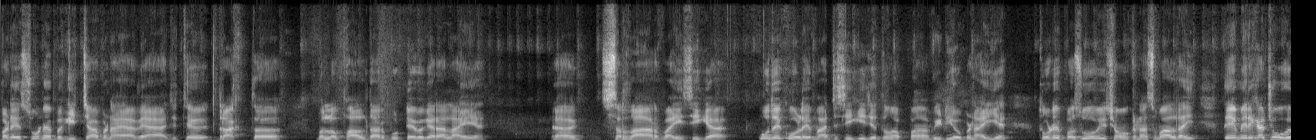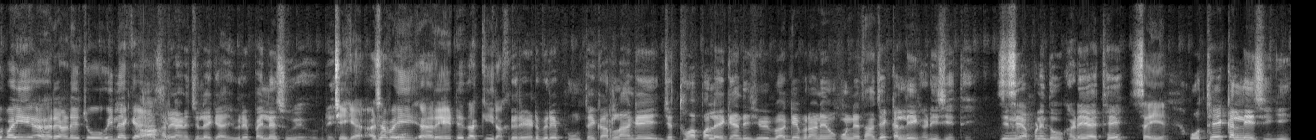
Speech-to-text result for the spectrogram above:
ਬੜੇ ਸੋਹਣੇ ਬਗੀਚਾ ਬਣਾਇਆ ਹੋਇਆ ਹੈ, ਜਿੱਥੇ ਦਰਖਤ, ਮਤਲਬ ਫਲਦਾਰ ਬੂਟੇ ਵਗੈਰਾ ਲਾਏ ਆ ਸਰਦਾਰ ਬਾਈ ਸੀਗਾ। ਉਹਦੇ ਕੋਲੇ ਮੱਝ ਸੀਗੀ ਜਦੋਂ ਆਪਾਂ ਵੀਡੀਓ ਬਣਾਈ ਹੈ। ਥੋੜੇ ਪਸ਼ੂ ਉਹ ਵੀ ਸ਼ੌਂਕ ਨਾਲ ਸੰਭਾਲਦਾ ਸੀ। ਤੇ ਮੇਰੇ ਖਿਆਲ ਚ ਉਹੀ ਬਾਈ ਹਰਿਆਣੇ ਚ ਉਹੀ ਲੈ ਕੇ ਆਇਆ ਹਾਂ ਸੀ ਹਰਿਆਣੇ ਚ ਲੈ ਕੇ ਆਏ ਸੀ ਵੀਰੇ ਪਹਿਲੇ ਸੂਏ ਹੋ ਵੀਰੇ। ਠੀਕ ਹੈ। ਅੱਛਾ ਬਾਈ ਰੇਟ ਇਹਦਾ ਕੀ ਰੱਖਦੇ? ਰੇਟ ਵੀਰੇ ਫੋਨ ਤੇ ਕਰ ਲਾਂਗੇ। ਜਿੱਥੋਂ ਆਪਾਂ ਲੈ ਕੇ ਆਂਦੀ ਸੀ ਵੀ ਬਾਗੇ ਪੁਰਾਣੇ ਉਹਨੇ ਥਾਂ 'ਚ ਇਹ ਕੱਲੀ ਖੜੀ ਸੀ ਇੱਥੇ। ਜਿੰਨੇ ਆਪਣੇ ਦੋ ਖੜੇ ਆ ਇੱਥੇ ਸਹੀ ਹੈ। ਉੱਥੇ ਇਹ ਕੱਲੀ ਸੀਗੀ।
